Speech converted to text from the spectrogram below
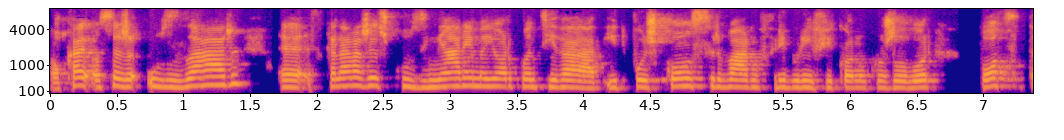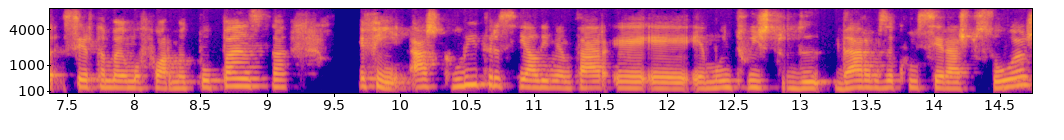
ok? Ou seja, usar, uh, se calhar às vezes cozinhar em maior quantidade e depois conservar no frigorífico ou no congelador pode ser também uma forma de poupança. Enfim, acho que literacia alimentar é, é, é, muito isto de darmos a conhecer às pessoas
